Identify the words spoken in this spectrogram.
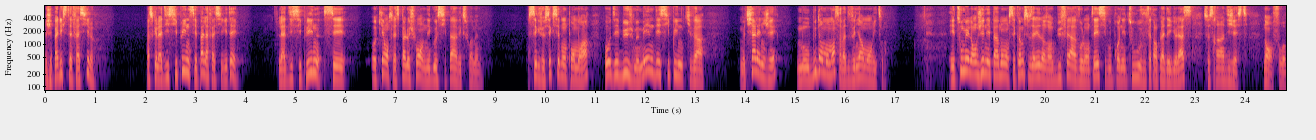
j'ai pas dit que c'était facile. Parce que la discipline, c'est pas la facilité. La discipline, c'est ok, on se laisse pas le choix, on négocie pas avec soi-même c'est que je sais que c'est bon pour moi. Au début, je me mets une discipline qui va me challenger, mais au bout d'un moment, ça va devenir mon rythme. Et tout mélanger n'est pas bon. C'est comme si vous allez dans un buffet à volonté. Si vous prenez tout, vous faites un plat dégueulasse, ce sera indigeste. Non, il faut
